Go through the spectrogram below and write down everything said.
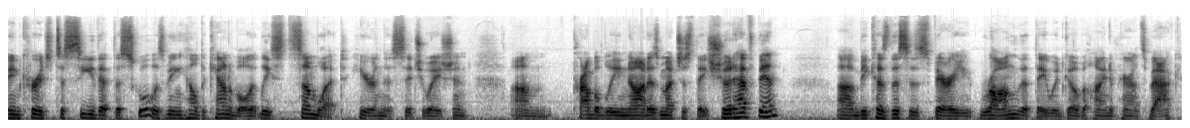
encouraged to see that the school is being held accountable, at least somewhat, here in this situation. Um, probably not as much as they should have been, uh, because this is very wrong that they would go behind a parent's back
